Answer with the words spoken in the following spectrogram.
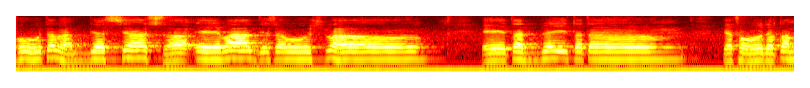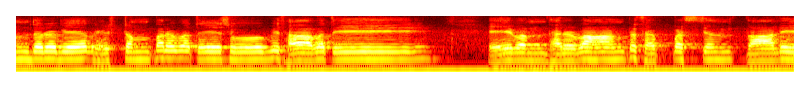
भूतभव्यस्य स एवाद्यसौ स्वः। एतद्वै तत् यथोदकं दुर्गे पृष्ठं पर्वतेषु विधावति। एवं धर्वान् पृथक् पश्यन्तानेवानुविधावति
